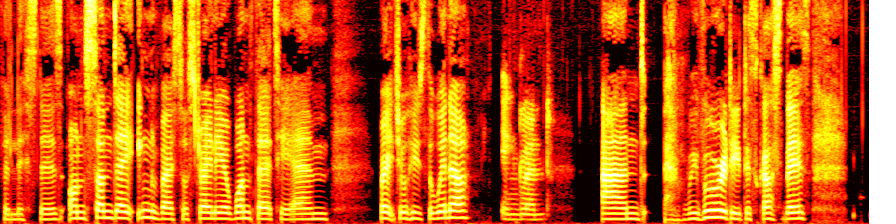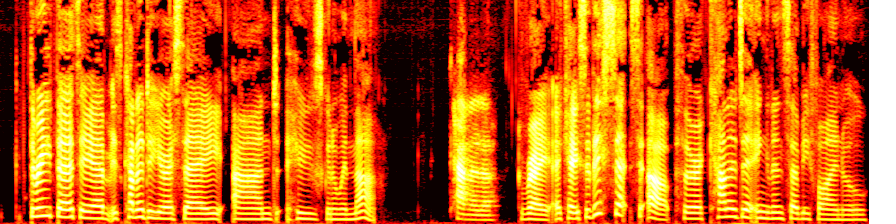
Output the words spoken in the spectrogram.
for listeners. On Sunday, England versus Australia, 1:30 a.m. Rachael, who's the winner? England. And we've already discussed this. 3:30 a.m. is Canada USA and who's going to win that? Canada. Great. Okay, so this sets it up for a Canada England semi-final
